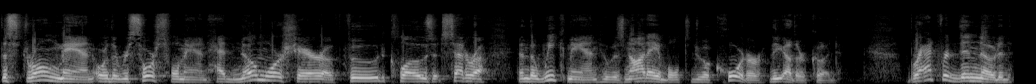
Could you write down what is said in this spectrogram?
the strong man or the resourceful man had no more share of food, clothes, etc., than the weak man who was not able to do a quarter the other could. Bradford then noted,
